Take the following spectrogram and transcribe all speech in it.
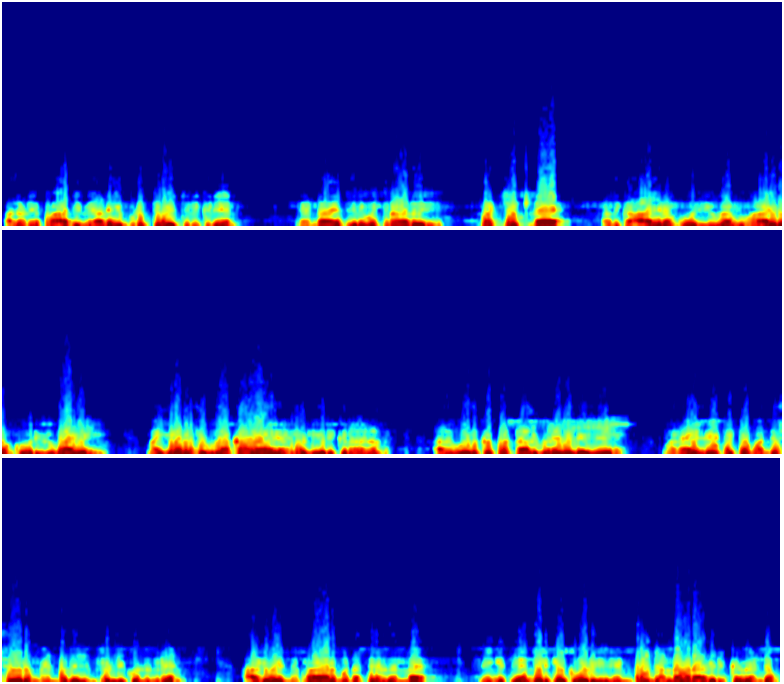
அதனுடைய பாதி வேலையை முடித்து வைத்திருக்கிறேன். ரெண்டாயிரத்தி இருபத்தி நாலு பட்ஜெட்ல அதுக்கு ஆயிரம் கோடி ரூபாய் ஆயிரம் கோடி ரூபாயை மைய அரசு ஒதுக்குவதாக சொல்லி இருக்கிறார்கள் அது ஒதுக்கப்பட்டால் விரைவிலேயே ரயில்வே திட்டம் வந்து சேரும் என்பதையும் சொல்லிக் கொள்ளுகிறேன். ஆகவே இந்த பாராளுமன்ற தேர்தலில் நீங்க தேர்ந்தெடுக்கக்கூடிய எம்பி நல்லவராக இருக்க வேண்டும்.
